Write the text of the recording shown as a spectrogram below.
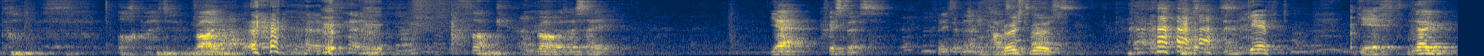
God. Awkward. Right. Fuck. Right, what did I say? Yeah, Christmas. Christmas. Incontinence Christmas. Gift. Gift. No,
